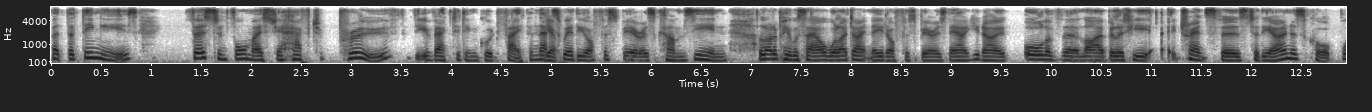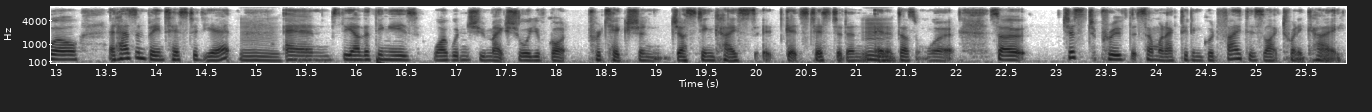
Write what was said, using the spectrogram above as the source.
But the thing is, first and foremost, you have to prove that you've acted in good faith, and that's yep. where the office bearers comes in. A lot of people say, "Oh, well, I don't need office bearers now." You know, all of the liability transfers to the owners' corp. Well, it hasn't been tested yet, mm. and the other thing is, why wouldn't you make sure you've got protection just in case it gets tested and, mm. and it doesn't work? So just to prove that someone acted in good faith is like 20k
